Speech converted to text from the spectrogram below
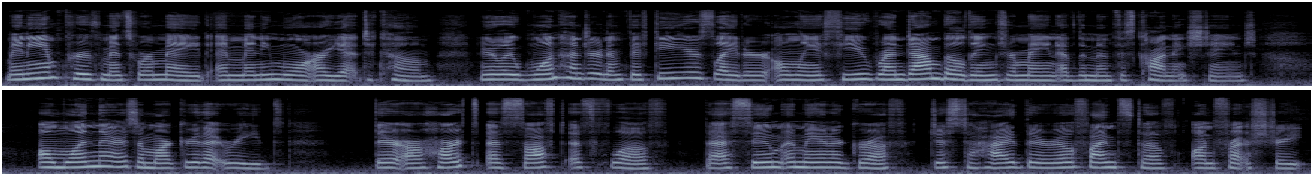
Many improvements were made, and many more are yet to come. Nearly 150 years later, only a few rundown buildings remain of the Memphis Cotton Exchange. On one there is a marker that reads, There are hearts as soft as fluff, that assume a manner gruff just to hide their real fine stuff on Front Street.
